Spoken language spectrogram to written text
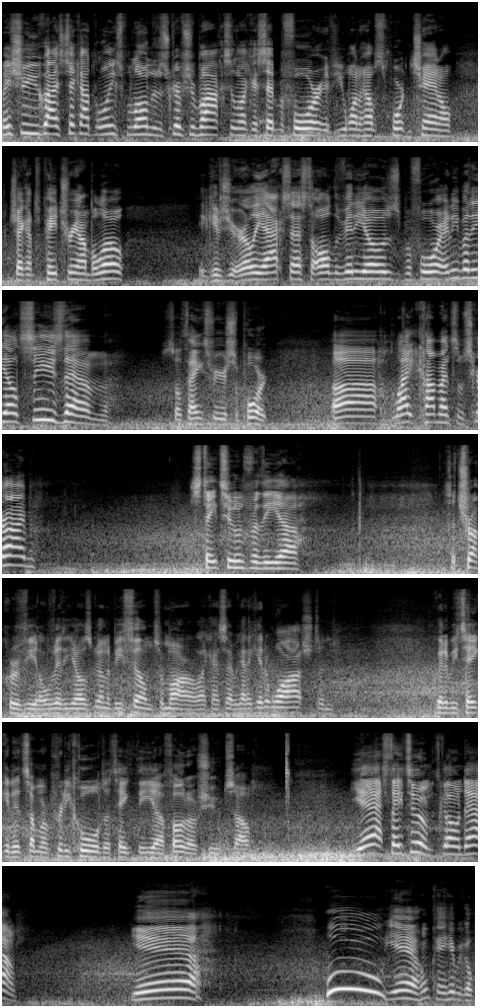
Make sure you guys check out the links below in the description box. And like I said before, if you want to help support the channel, check out the Patreon below. It gives you early access to all the videos before anybody else sees them. So thanks for your support. Uh, like, comment, subscribe. Stay tuned for the uh, the truck reveal video is going to be filmed tomorrow. Like I said, we got to get it washed and we're going to be taking it somewhere pretty cool to take the uh, photo shoot. So, yeah, stay tuned. It's going down. Yeah. Woo! Yeah. Okay, here we go.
